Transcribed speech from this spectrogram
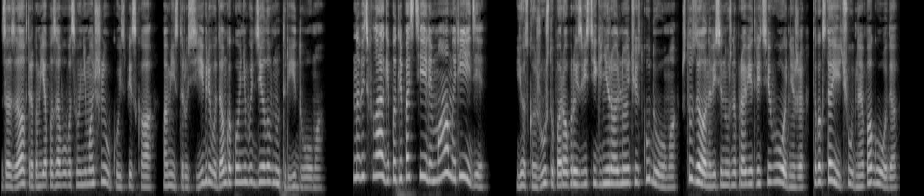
За завтраком я позову вас вынимать шлюпку из песка, а мистеру Сигреву дам какое-нибудь дело внутри дома». «Но ведь флаги подле постели мамы Риди». «Я скажу, что пора произвести генеральную очистку дома, что занавеси нужно проветрить сегодня же, так как стоит чудная погода.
